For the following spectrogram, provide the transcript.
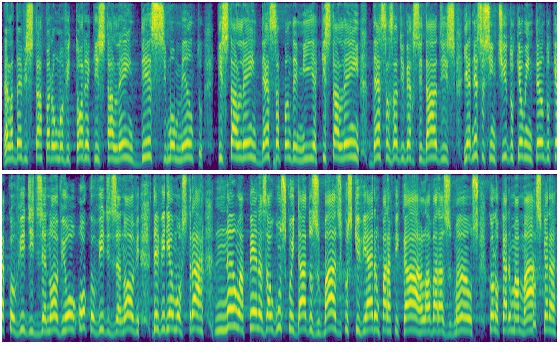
ela deve estar para uma vitória que está além desse momento, que está além dessa pandemia, que está além dessas adversidades. E é nesse sentido que eu entendo que a Covid-19 ou o Covid-19 deveria mostrar não apenas alguns cuidados básicos que vieram para ficar, lavar as mãos, colocar uma máscara,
